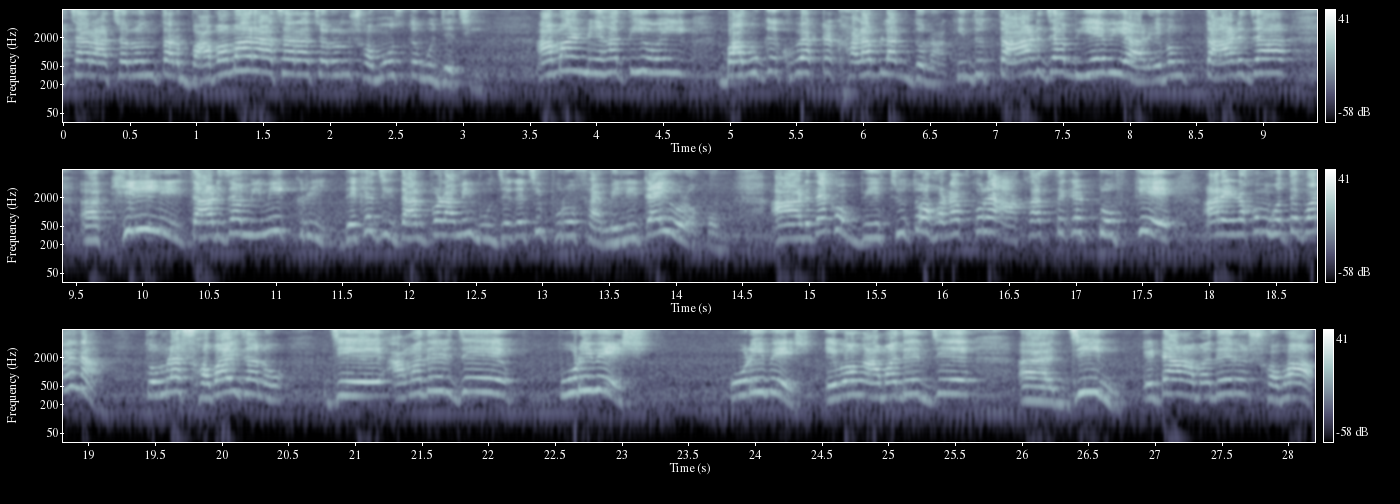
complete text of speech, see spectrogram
আচার আচরণ, তার বাবা মার আচার আচরণ সমস্ত বুঝেছি। আমার নেহাতি ওই বাবুকে খুব একটা খারাপ লাগতো না। কিন্তু তার যা বিহেভিয়ার এবং তার যা খিল্লি, তার যা মিমিক্রি দেখেছি? তারপর আমি বুঝে গেছি পুরো ফ্যামিলিটাই ওরকম। আর দেখো, বেচু তো হঠাৎ করে আকাশ থেকে টপকে, আর এরকম হতে পারে না? তোমরা সবাই জানো যে আমাদের যে পরিবেশ পরিবেশ এবং আমাদের যে জিন, এটা আমাদের স্বভাব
